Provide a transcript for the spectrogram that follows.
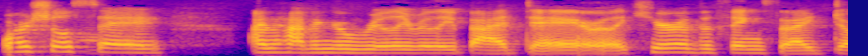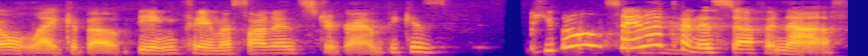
Or she'll say, I'm having a really, really bad day, or like, here are the things that I don't like about being famous on Instagram because people don't say that Mhm. kind of stuff enough.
